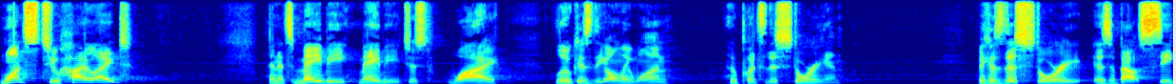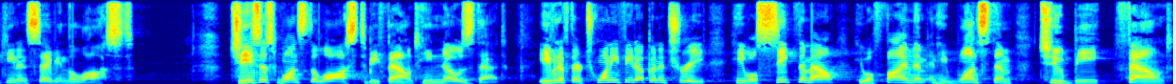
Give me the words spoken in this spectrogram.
wants to highlight. And it's maybe, maybe just why Luke is the only one who puts this story in. Because this story is about seeking and saving the lost. Jesus wants the lost to be found. He knows that. Even if they're 20 feet up in a tree, he will seek them out, he will find them, and he wants them to be found.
